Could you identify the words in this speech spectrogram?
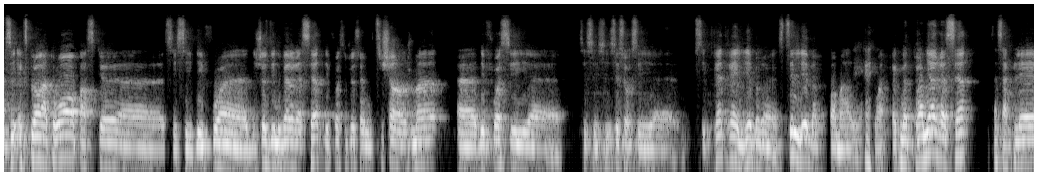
c'est exploratoire parce que c'est des fois juste des nouvelles recettes, des fois c'est juste un petit changement. Euh, des fois, c'est euh, c'est ça, euh, c'est très, très libre, style libre, pas mal. Ouais. Fait notre première recette, ça s'appelait,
